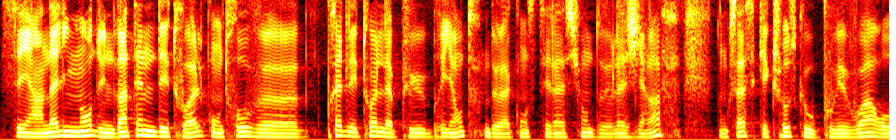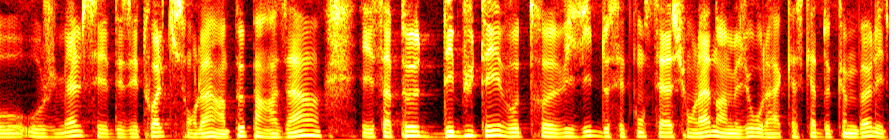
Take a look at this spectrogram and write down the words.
C'est un alignement d'une vingtaine d'étoiles qu'on trouve euh, près de l'étoile la plus brillante de la constellation de la girafe. Donc ça, c'est quelque chose que vous pouvez voir aux, jumelles. C'est des étoiles qui sont là un peu par hasard. Et ça peut débuter votre visite de cette constellation-là dans la mesure où la cascade de Campbell est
